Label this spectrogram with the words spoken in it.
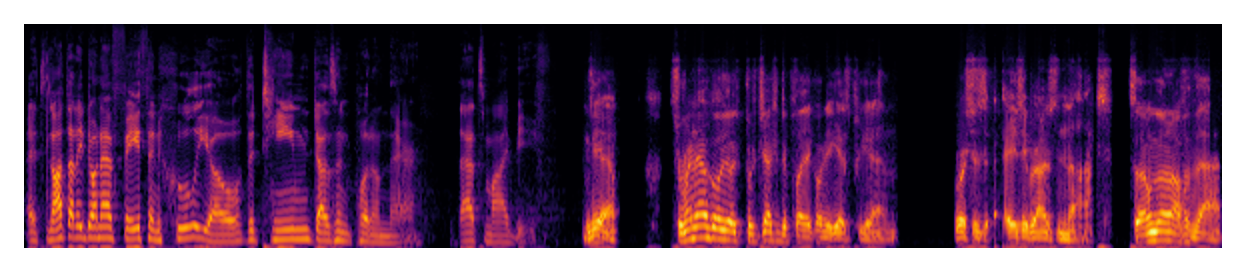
it's not that I don't have faith in Julio. The team doesn't put him there. That's my beef. Yeah. So right now Julio is projected to play according to ESPN, versus AJ Brown is not. So I'm going off of that.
